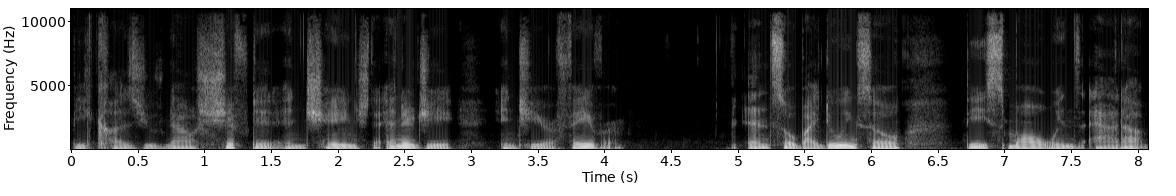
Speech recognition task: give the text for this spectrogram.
because you've now shifted and changed the energy into your favor. And so by doing so, these small wins add up.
